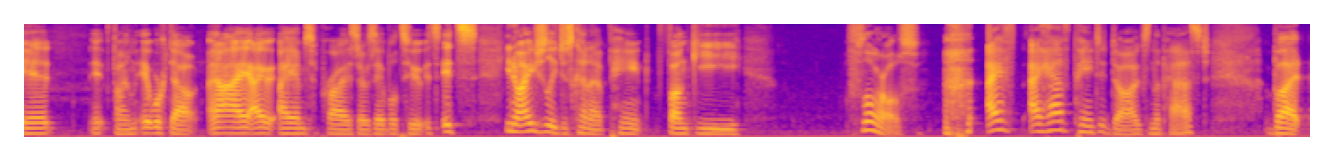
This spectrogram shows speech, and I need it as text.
it it finally it worked out. I, I I am surprised I was able to. It's it's you know I usually just kind of paint funky florals. I've I have painted dogs in the past, but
